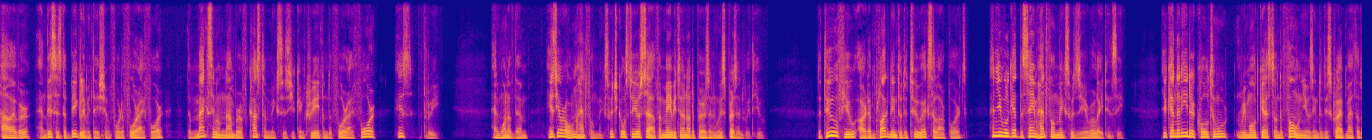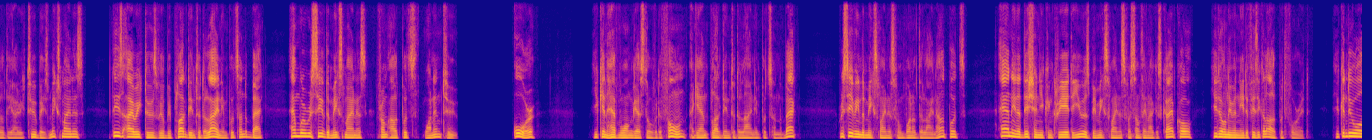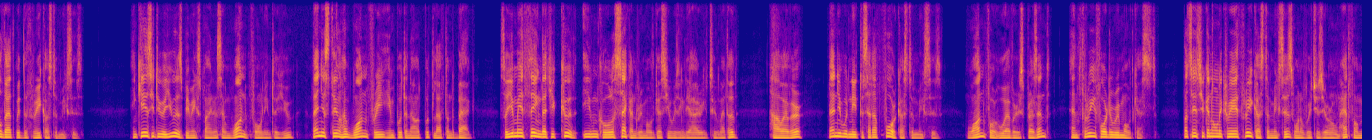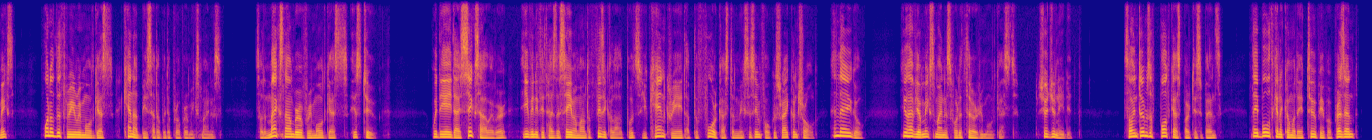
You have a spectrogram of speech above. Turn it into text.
However, and this is the big limitation for the 4i4, the maximum number of custom mixes you can create on the 4i4 is 3. And one of them is your own headphone mix, which goes to yourself and maybe to another person who is present with you. The two of you are then plugged into the two XLR ports, and you will get the same headphone mix with zero latency. You can then either call two remote guests on the phone using the described method of the iRig 2 based mix minus. These iRig 2s will be plugged into the line inputs on the back and will receive the mix minus from outputs 1 and 2. Or you can have one guest over the phone, again plugged into the line inputs on the back, receiving the mix minus from one of the line outputs. And in addition, you can create a USB mix minus for something like a Skype call. You don't even need a physical output for it. You can do all that with the three custom mixes. In case you do a USB mix minus and one phone interview, then you still have one free input and output left on the bag. So you may think that you could even call a second remote guest using the iRig 2 method. However, then you would need to set up four custom mixes, one for whoever is present and three for the remote guests. But since you can only create three custom mixes, one of which is your own headphone mix, one of the three remote guests cannot be set up with a proper mix minus. So the max number of remote guests is two. With the 8i6, however, even if it has the same amount of physical outputs, you can create up to 4 custom mixes in Focusrite Control. And there you go. You have your mix minus for the third remote guest, should you need it. So in terms of podcast participants, they both can accommodate two people present,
